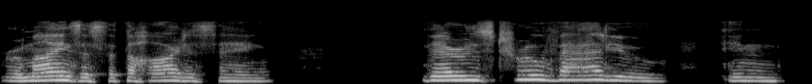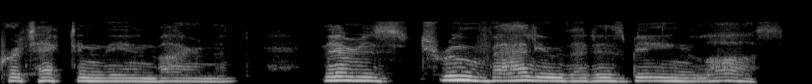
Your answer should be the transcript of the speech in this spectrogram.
reminds us that the heart is saying, there is true value in protecting the environment. There is true value that is being lost.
